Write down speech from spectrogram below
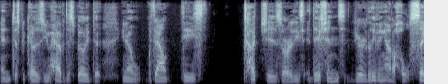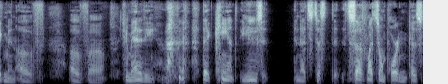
and just because you have a disability that you know without these touches or these additions you're leaving out a whole segment of of uh, humanity that can't use it, and that's just that's why it's so important because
